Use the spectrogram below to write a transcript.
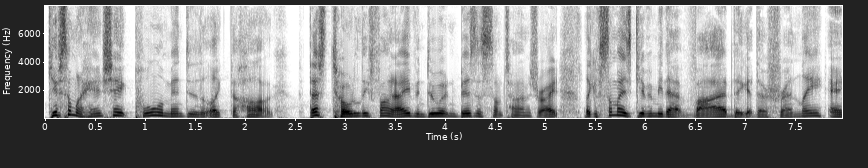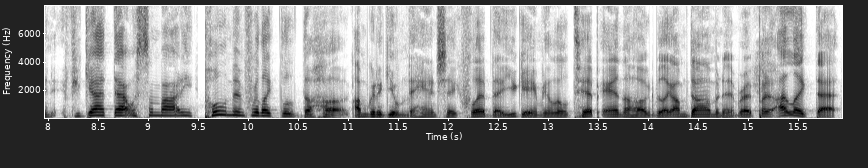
give someone a handshake, pull them into the, like the hug. That's totally fine. I even do it in business sometimes, right? Like if somebody's giving me that vibe, they get they're friendly, and if you got that with somebody, pull them in for like the, the hug. I'm gonna give them the handshake flip that you gave me a little tip and the hug to be like I'm dominant, right? But I like that.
